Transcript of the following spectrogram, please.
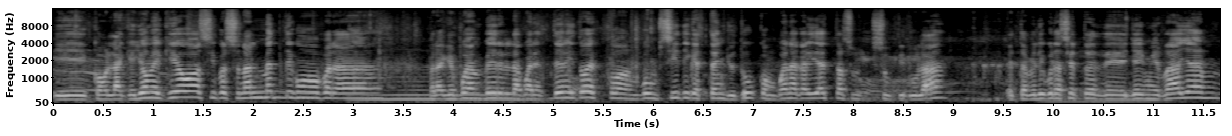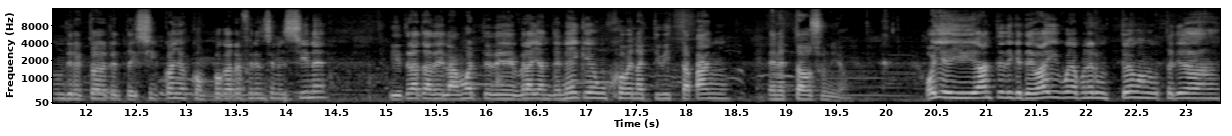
Y con la que yo me quedo así personalmente como para, para que puedan ver en la cuarentena y todo es con Boom City que está en YouTube con buena calidad, está sub- subtitulada. Esta película cierto es de Jamie Ryan, un director de 35 años con poca referencia en el cine y trata de la muerte de Brian Deneke, un joven activista pan en Estados Unidos. Oye, y antes de que te vayas voy a poner un tema, me gustaría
